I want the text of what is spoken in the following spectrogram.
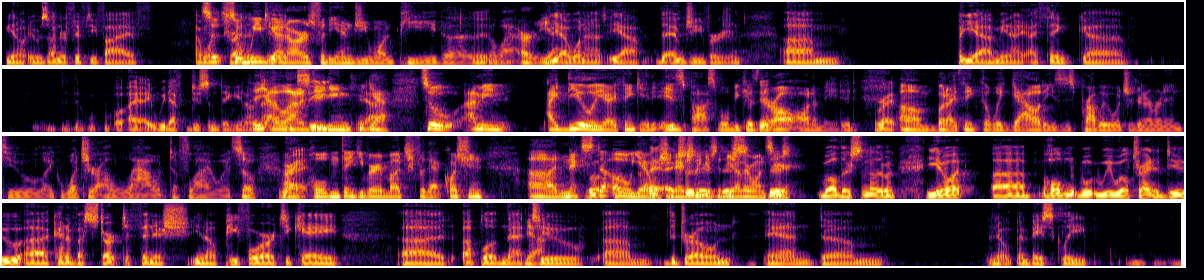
you know it was under 55 i so try so we've got it. Uh, ours for the MG1P, the the la- or yeah, yeah one uh, yeah the mg version um but yeah i mean i i think uh I, I- we'd have to do some digging on that yeah, a lot of see- digging. Yeah. So I mean, ideally, I think it is possible because they're Yeah. all automated. Right. Um, but I think the legalities is probably what you're going to run into, like what you're allowed to fly with. So, all right, Right. Holden, thank you very much for that question. Uh, next, Well, oh yeah, we should actually get to the other ones here. Well, there's some other one. You know what? Uh, Holden, we will try to do uh, kind of a start to finish. You know, P4 RTK, uh, uploading that Yeah. to um, the drone, and um, you know, and basically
